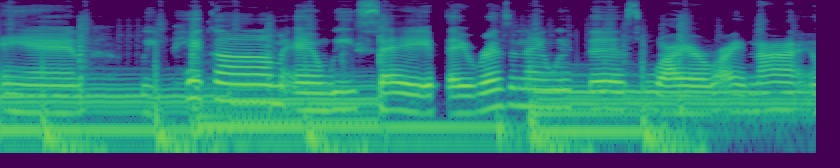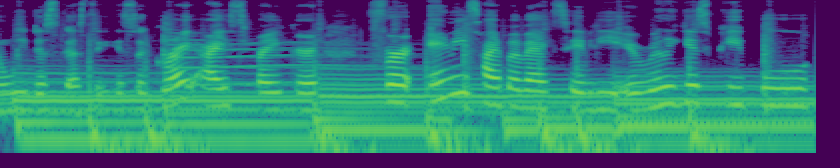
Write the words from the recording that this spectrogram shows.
and we pick them and we say if they resonate with us, why or why not, and we discuss it. It's a great icebreaker for any type of activity. It really gets people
